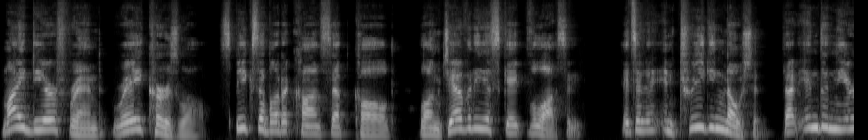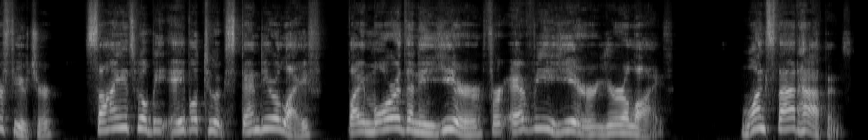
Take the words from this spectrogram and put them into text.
My dear friend Ray Kurzweil speaks about a concept called longevity escape velocity. It's an intriguing notion that in the near future, science will be able to extend your life by more than a year for every year you're alive. Once that happens,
